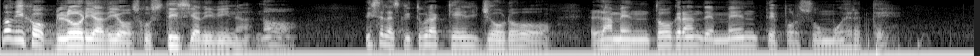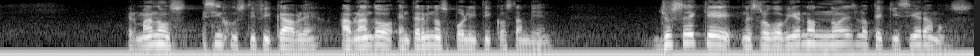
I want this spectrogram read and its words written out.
No dijo gloria a Dios, justicia divina. No. Dice la escritura que él lloró, lamentó grandemente por su muerte. Hermanos, es injustificable, hablando en términos políticos también. Yo sé que nuestro gobierno no es lo que quisiéramos,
